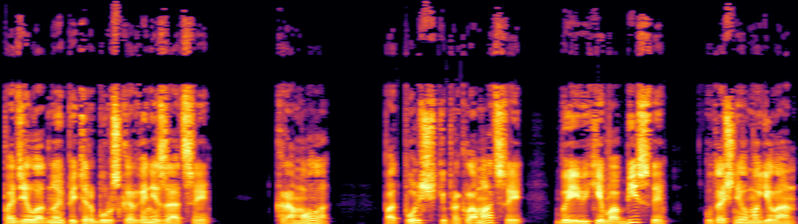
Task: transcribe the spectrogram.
по делу одной петербургской организации. Крамола? Подпольщики, прокламации, боевики-боббисты? — уточнил Магеллан.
